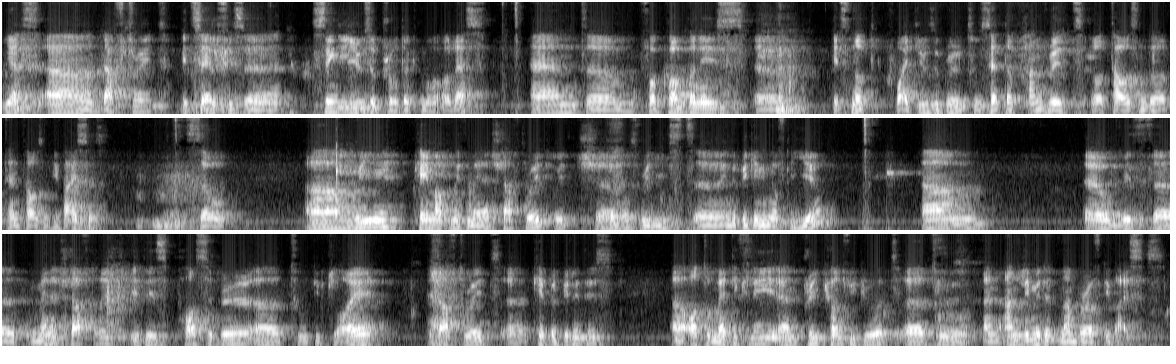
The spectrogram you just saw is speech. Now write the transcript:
Yes, uh, DAVdroid itself is a single user product more or less, and um, for companies uh, it's not quite usable to set up 100 or 1000 or 10,000 devices. So uh, we came up with Managed DAVdroid, which uh, was released uh, in the beginning of the year. Um, uh, with uh, managed DAVdroid, it is possible uh, to deploy DAVdroid uh, capabilities uh, automatically and pre-configured to an unlimited number of devices,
